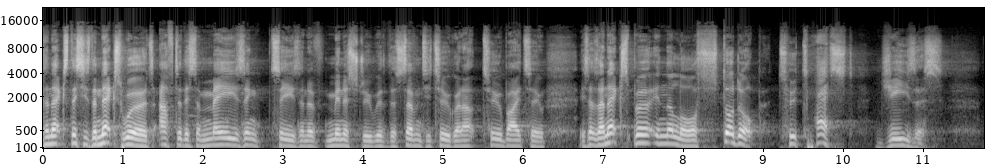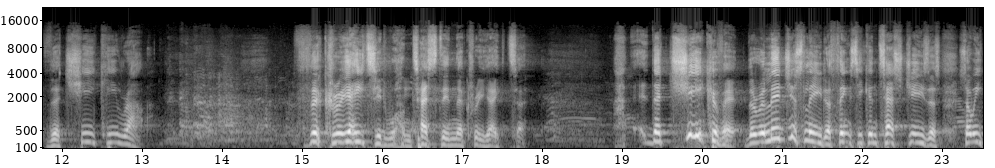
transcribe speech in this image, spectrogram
the next, this is the next words after this amazing season of ministry with the 72 going out two by two. It says, an expert in the law stood up to test Jesus, the cheeky rat, the created one testing the creator the cheek of it, the religious leader thinks he can test Jesus. So he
